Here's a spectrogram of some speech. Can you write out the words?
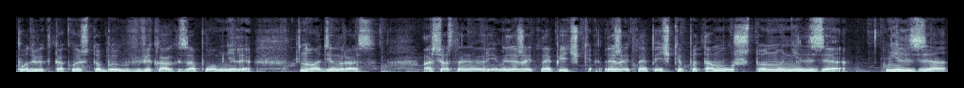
Подвиг такой, чтобы в веках запомнили, но один раз. А все остальное время лежать на печке. Лежать на печке, потому что ну нельзя. Нельзя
